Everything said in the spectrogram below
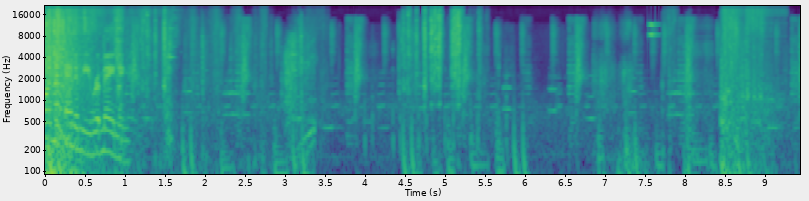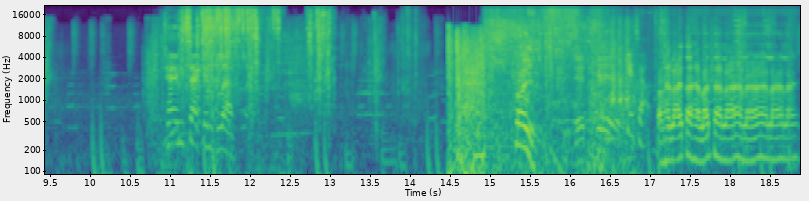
One enemy remaining. Ten seconds left. เฮ้ย เอสเค Get out. ตัดไฮไลท์ตัดไฮไลท์ตัดไฮไลท์ตัดไฮไลท์ตัดไฮไลท์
